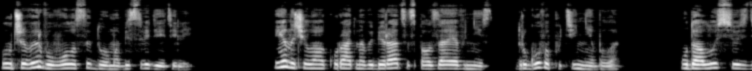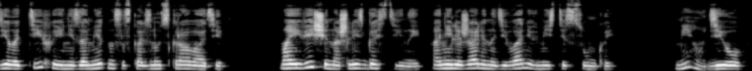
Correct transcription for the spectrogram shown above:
Лучше вырву волосы дома, без свидетелей. Я начала аккуратно выбираться, сползая вниз. Другого пути не было. Удалось все сделать тихо и незаметно соскользнуть с кровати. Мои вещи нашлись в гостиной. Они лежали на диване вместе с сумкой. «Мио, Дио!» –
